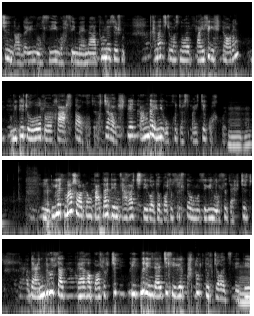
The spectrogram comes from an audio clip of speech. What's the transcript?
чинь одоо энэ улс ийм болсон юм байна. Түүнээс Канад ч бас нөгөө баялаг ихтэй орон мэдээж уул уурхаа алтаа ухаж байгаа. Гэхдээ дандаа энийг ухаж бас баяжааг байхгүй. Тэгээд маш олон гадаадын цагаачдыг одоо боловсралтай хүмүүсийг энэ улсад авчирж одоо амьдруулад байгаа боловч бид нар энд ажил хийгээд татвар төлж байгаа үстэй тий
